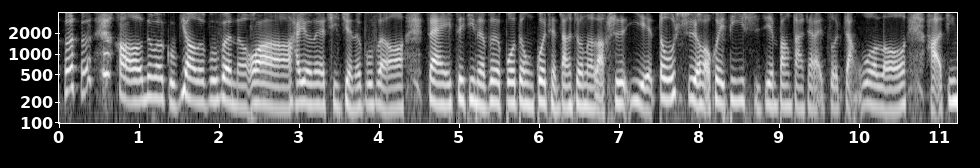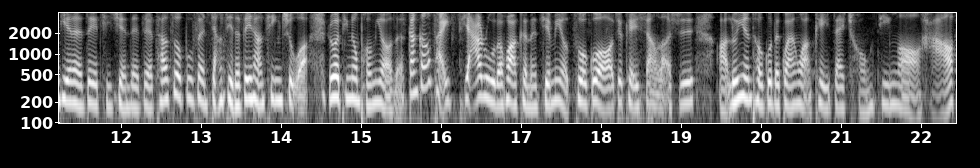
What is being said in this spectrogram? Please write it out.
好，那么股票的部分呢，哇，还有那个期权的部分哦，在最近的这个波动过程当中呢，老师也都是哦会第一时间帮大家来做掌握喽。好，今天的这个期权的这个操作部分讲解的非常清楚哦。如果听众朋友的刚刚才加入的话，可能前面有错过哦，就可以上老师啊轮源投顾的官网，可以再重听哦。好，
